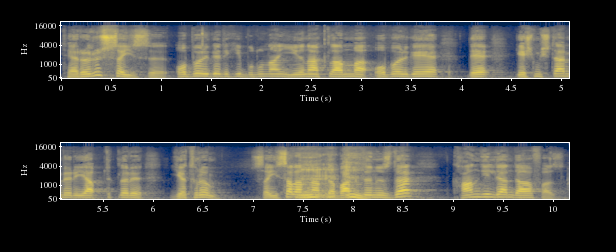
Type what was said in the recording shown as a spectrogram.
terörist sayısı, o bölgedeki bulunan yığınaklanma, o bölgeye de geçmişten beri yaptıkları yatırım sayısal anlamda baktığınızda Kandil'den daha fazla.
